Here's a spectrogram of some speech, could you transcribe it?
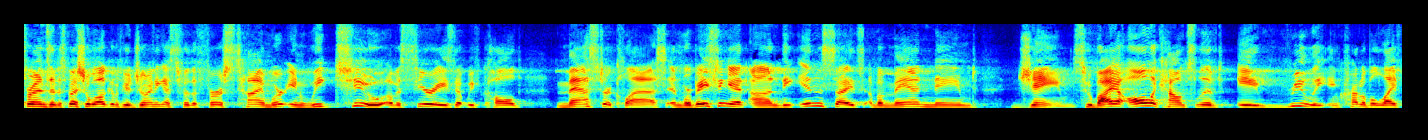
Friends, and a special welcome if you're joining us for the first time. We're in week two of a series that we've called Masterclass, and we're basing it on the insights of a man named James, who, by all accounts, lived a really incredible life.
